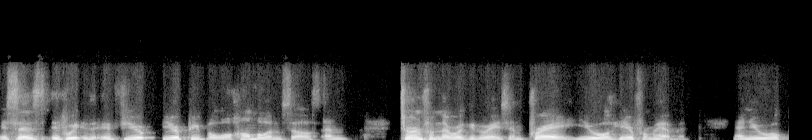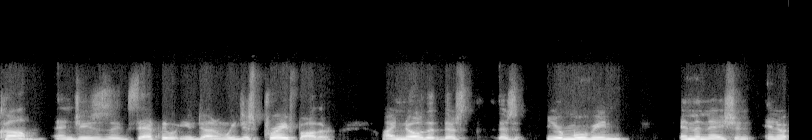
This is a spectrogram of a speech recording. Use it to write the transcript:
It says if we if your your people will humble themselves and turn Mm. from their wicked ways and pray, you will hear from heaven and you will come. And Jesus is exactly what you've done. And we just pray, Father. I know that there's there's you're moving in the nation in a,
